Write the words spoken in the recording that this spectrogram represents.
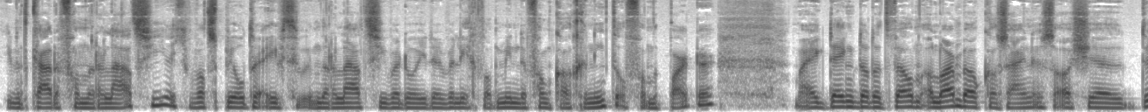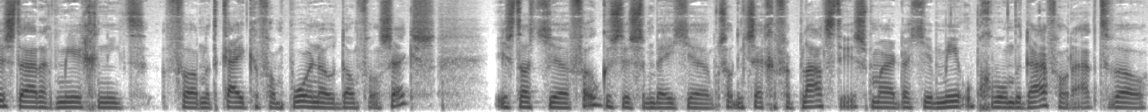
in het kader van de relatie? Wat speelt er eventueel in de relatie waardoor je er wellicht wat minder van kan genieten of van de partner? Maar ik denk dat het wel een alarmbel kan zijn. Dus als je dusdanig meer geniet van het kijken van porno dan van seks, is dat je focus dus een beetje, ik zal niet zeggen verplaatst is, maar dat je meer opgewonden daarvan raakt. Terwijl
